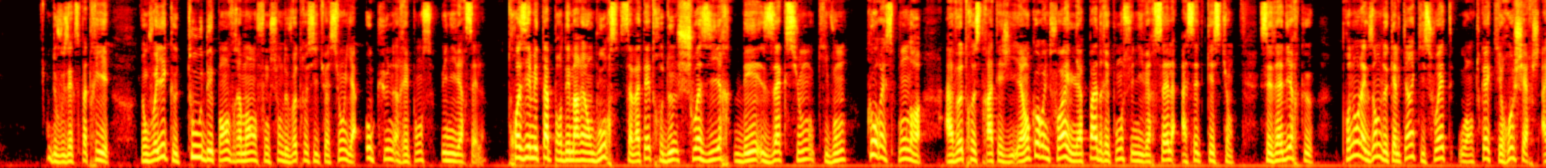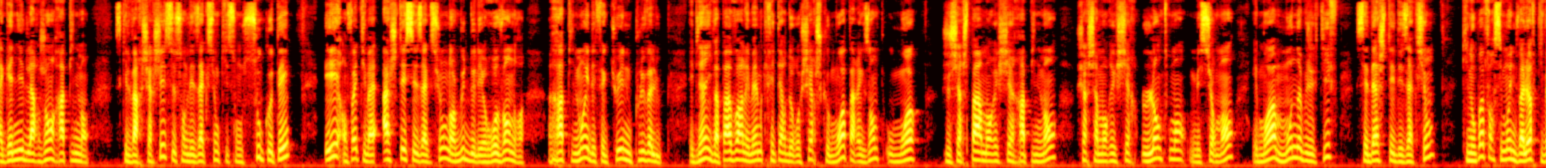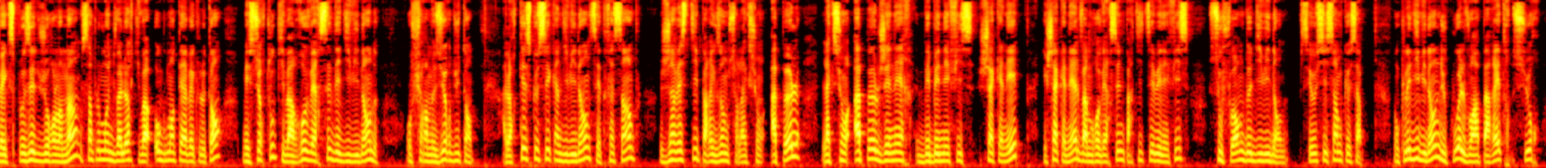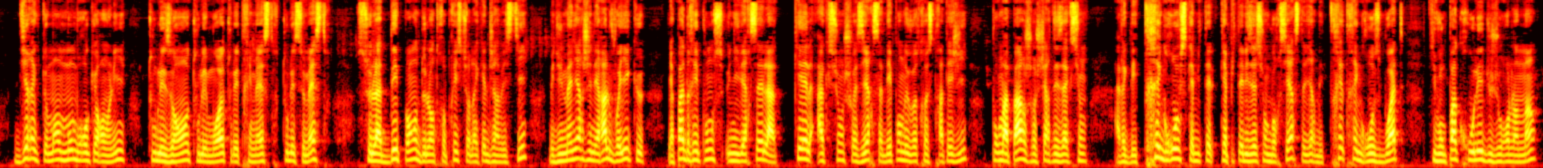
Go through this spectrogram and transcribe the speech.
de vous expatrier. Donc vous voyez que tout dépend vraiment en fonction de votre situation, il n'y a aucune réponse universelle. Troisième étape pour démarrer en bourse, ça va être de choisir des actions qui vont correspondre à votre stratégie. Et encore une fois, il n'y a pas de réponse universelle à cette question. C'est-à-dire que prenons l'exemple de quelqu'un qui souhaite, ou en tout cas qui recherche à gagner de l'argent rapidement. Ce qu'il va rechercher, ce sont des actions qui sont sous-cotées et en fait, il va acheter ces actions dans le but de les revendre rapidement et d'effectuer une plus-value. Eh bien, il ne va pas avoir les mêmes critères de recherche que moi, par exemple, où moi, je ne cherche pas à m'enrichir rapidement, je cherche à m'enrichir lentement mais sûrement. Et moi, mon objectif, c'est d'acheter des actions qui n'ont pas forcément une valeur qui va exploser du jour au lendemain, simplement une valeur qui va augmenter avec le temps, mais surtout qui va reverser des dividendes au fur et à mesure du temps. Alors qu'est-ce que c'est qu'un dividende? C'est très simple. J'investis par exemple sur l'action Apple. L'action Apple génère des bénéfices chaque année et chaque année elle va me reverser une partie de ces bénéfices sous forme de dividendes. C'est aussi simple que ça. Donc les dividendes du coup elles vont apparaître sur directement mon broker en ligne tous les ans, tous les mois, tous les trimestres, tous les semestres. Cela dépend de l'entreprise sur laquelle j'investis, mais d'une manière générale, vous voyez qu'il n'y a pas de réponse universelle à quelle action choisir, ça dépend de votre stratégie. Pour ma part, je recherche des actions avec des très grosses capitalisations boursières, c'est-à-dire des très très grosses boîtes qui vont pas crouler du jour au lendemain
